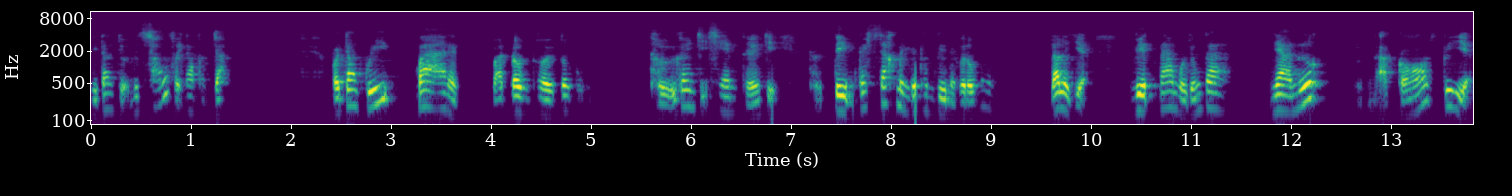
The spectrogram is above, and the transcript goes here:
thì tăng trưởng đến 6,5%. Và trong quý 3 này và đồng thời tôi cũng thử các anh chị xem, thử anh chị thử tìm cách xác minh cái thông tin này có đúng không? Đó là gì ạ? Việt Nam của chúng ta, nhà nước đã có cái gì ạ?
